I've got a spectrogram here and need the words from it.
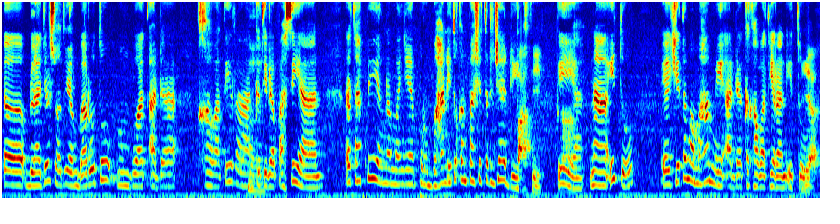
Eh, belajar sesuatu yang baru tuh membuat ada kekhawatiran, Hmm. ketidakpastian. Tetapi yang namanya perubahan itu kan pasti terjadi. Pasti. Iya. Nah, itu ya kita memahami ada kekhawatiran itu. Iya.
